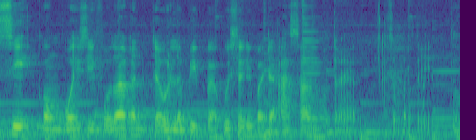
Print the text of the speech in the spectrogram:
si komposisi foto akan jauh lebih bagus daripada asal motret. Seperti itu.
